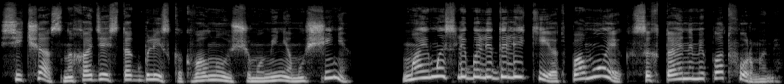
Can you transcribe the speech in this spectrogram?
Сейчас, находясь так близко к волнующему меня мужчине, Мои мысли были далеки от помоек с их тайными платформами.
